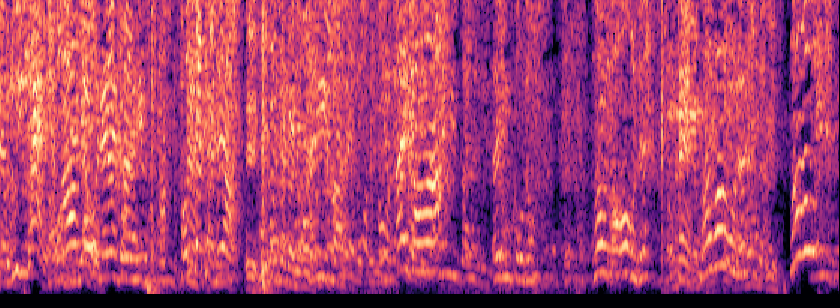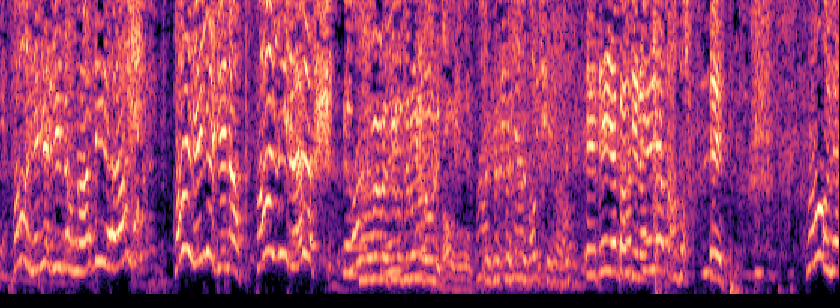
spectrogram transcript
တယ်ဘလူယူလာတယ်ငါဘုန်းနဲ့ခံနေဖုန်းဆက်ခံနေအေးမိဘဆက်ကနေအဲ့ကောင်ကအိမ်ကိုတော့ငါကောင်းလေငါကောင်းလေငါငါရရချင်းတော့ငါသိတယ် ငါရရချင်းတော့ငါသိတယ်ဖေဖေဒီလိုဒီလိုလုံးနေကောင်းနေငါပြန်ပေါက်ချင်တော့အေးသေးရပေါက်ချင်တော့လေလေပါကောအေးငါလေ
